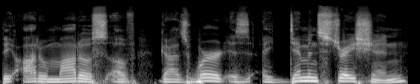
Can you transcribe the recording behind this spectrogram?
the automatos of God's word is a demonstration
